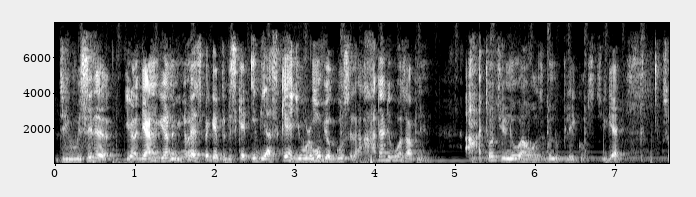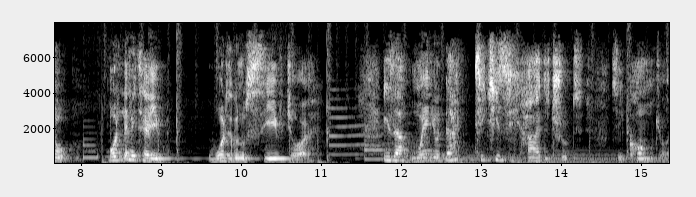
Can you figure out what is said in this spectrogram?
they will see that you, they are, you, you don't expect them to be scared. If they are scared, you will remove your ghost. Like, ah, daddy, what's happening? Ah, I thought you knew I was going to play ghost. You get? So, but let me tell you, what is going to save joy is that when your dad teaches her the truth, say, Come, Joy.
